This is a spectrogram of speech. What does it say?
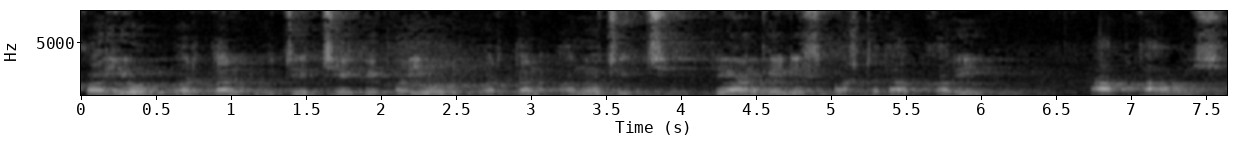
કયું વર્તન ઉચિત છે કે કયું વર્તન અનુચિત છે તે અંગેની સ્પષ્ટતા કરી આપતા હોય છે.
